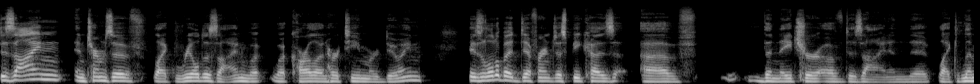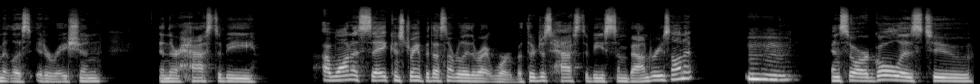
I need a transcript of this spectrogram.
Design, in terms of like real design, what, what Carla and her team are doing, is a little bit different just because of the nature of design and the like limitless iteration. And there has to be i want to say constraint but that's not really the right word but there just has to be some boundaries on it. Mm-hmm. and so our goal is to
